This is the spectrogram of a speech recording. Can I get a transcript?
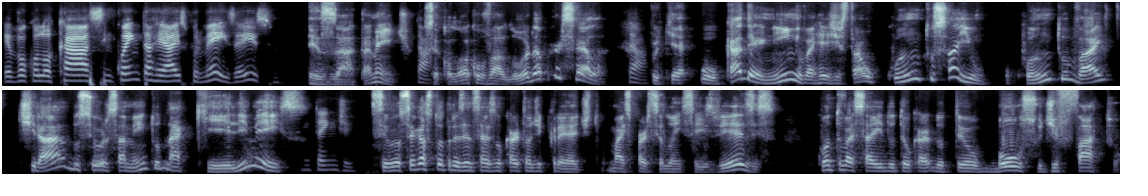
eu vou colocar 50 reais por mês, é isso? Exatamente. Tá. Você coloca o valor da parcela. Tá. Porque o caderninho vai registrar o quanto saiu, o quanto vai tirar do seu orçamento naquele mês. Entendi. Se você gastou 300 reais no cartão de crédito, mas parcelou em seis vezes, quanto vai sair do teu, do teu bolso de fato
